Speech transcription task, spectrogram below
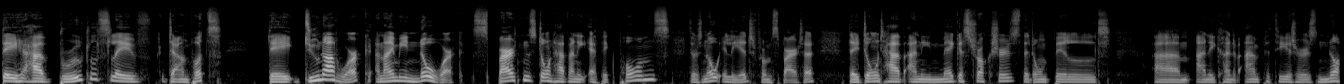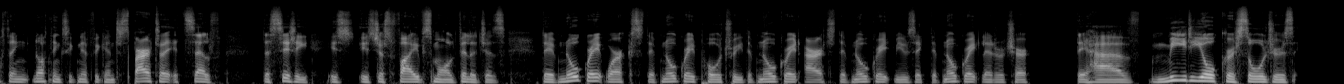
They have brutal slave downputs. They do not work, and I mean no work. Spartans don't have any epic poems. There's no Iliad from Sparta. They don't have any mega structures. They don't build um, any kind of amphitheaters. Nothing, nothing significant. Sparta itself, the city, is is just five small villages. They have no great works. They have no great poetry. They have no great art. They have no great music. They have no great literature. They have mediocre soldiers.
